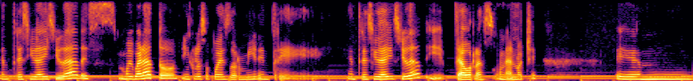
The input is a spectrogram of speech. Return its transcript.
entre ciudad y ciudad, es muy barato, incluso puedes dormir entre, entre ciudad y ciudad y te ahorras una noche. Em,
